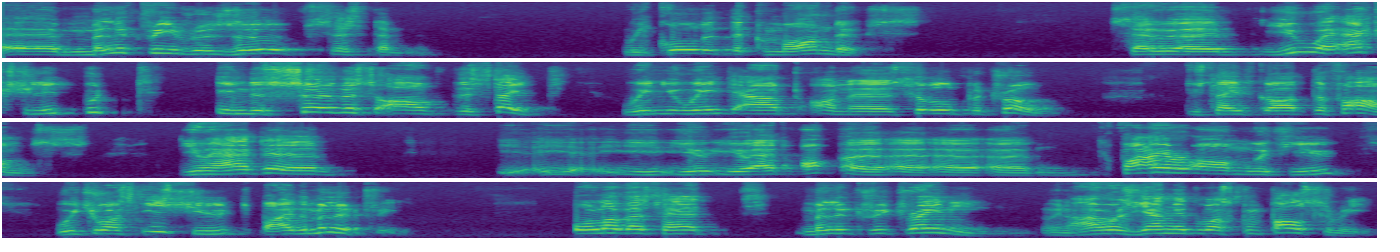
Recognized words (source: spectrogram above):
uh, military reserve system. We called it the commandos. So uh, you were actually put in the service of the state when you went out on a civil patrol to safeguard the farms. You had a you, you, you had a, a, a, firearm with you, which was issued by the military. All of us had military training. When I was young, it was compulsory.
